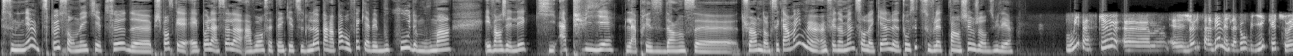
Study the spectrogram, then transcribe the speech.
soulignait un petit peu son inquiétude. puis je pense qu'elle n'est pas la seule à avoir cette inquiétude-là par rapport au fait qu'il y avait beaucoup de mouvements évangéliques qui appuyaient la présidence euh, Trump. Donc, c'est quand même un phénomène sur lequel toi aussi tu voulais te pencher aujourd'hui, Léa. Oui, parce que euh, je le savais, mais je l'avais oublié que tu as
